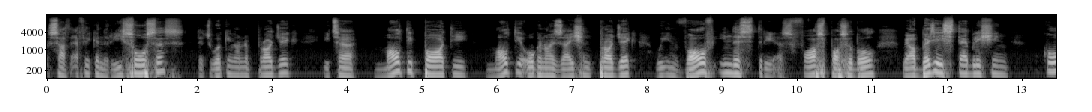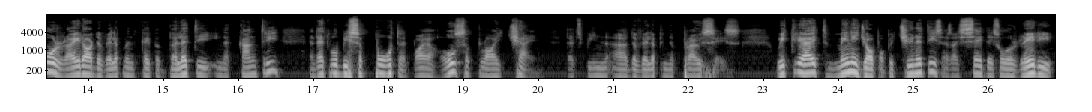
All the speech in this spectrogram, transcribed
South African resources that's working on a project. It's a multi-party, multi-organization project. We involve industry as far as possible. We are busy establishing core radar development capability in the country, and that will be supported by a whole supply chain that's been uh, developed in the process. We create many job opportunities. As I said, there's already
